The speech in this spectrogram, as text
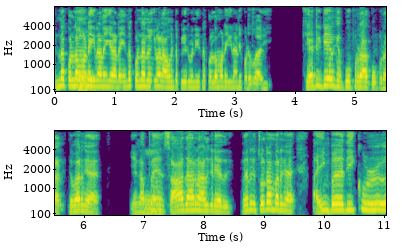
என்ன கொல்ல மாட்டேங்கிறான் என்ன கொண்டாந்து வைக்கலாம் அவன்கிட்ட பேர் பண்ணி என்ன கொல்ல மாட்டேங்கிறானே படுபாவி. கேட்டுக்கிட்டே இருக்கேன். கூப்பிடுறா கூப்பிடுறான்னு. இங்க பாருங்க. எங்க அப்பன் சாதாரண ஆள் கிடையாது. வேற சொல்றான் பாருங்க ஐம்பதிக்குள்ள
